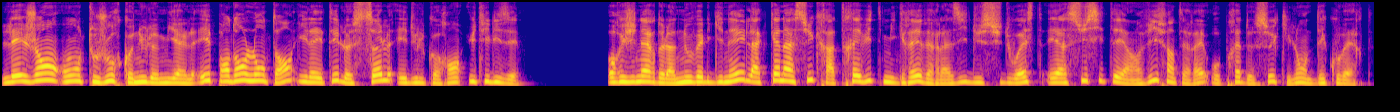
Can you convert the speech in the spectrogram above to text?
Les gens ont toujours connu le miel et pendant longtemps il a été le seul édulcorant utilisé. Originaire de la Nouvelle-Guinée, la canne à sucre a très vite migré vers l'Asie du Sud-Ouest et a suscité un vif intérêt auprès de ceux qui l'ont découverte.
